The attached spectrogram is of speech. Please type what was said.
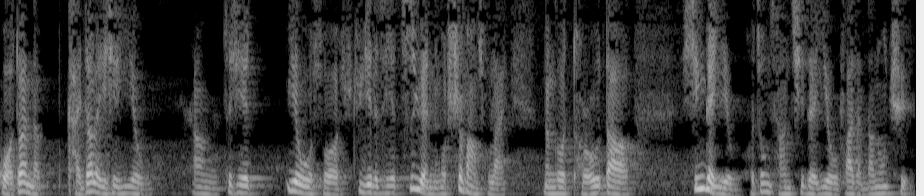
果断的砍掉了一些业务，让这些业务所聚集的这些资源能够释放出来，能够投入到新的业务和中长期的业务发展当中去。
